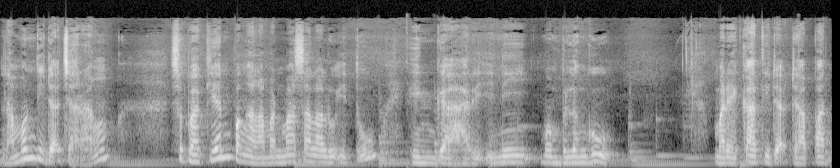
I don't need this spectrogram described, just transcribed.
Namun tidak jarang, sebagian pengalaman masa lalu itu hingga hari ini membelenggu. Mereka tidak dapat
